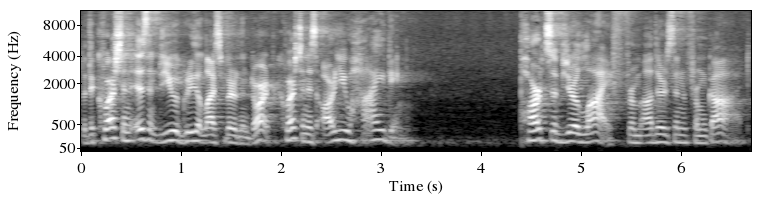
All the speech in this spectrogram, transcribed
but the question isn't do you agree that light's better than dark? The question is are you hiding parts of your life from others and from God?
